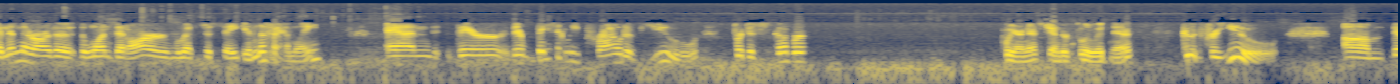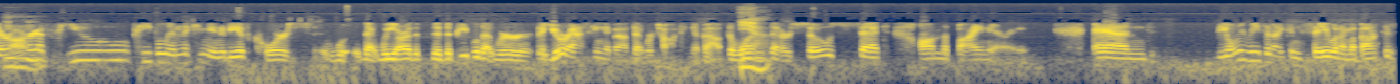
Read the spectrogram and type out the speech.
And then there are the, the ones that are, let's just say, in the family, and they're they're basically proud of you for discovering queerness, gender fluidness. Good for you. Um, there are a few people in the community, of course, w- that we are the, the, the people that we're that you're asking about that we're talking about, the ones Yeah. that are so set on the binary. And the only reason I can say what I'm about to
